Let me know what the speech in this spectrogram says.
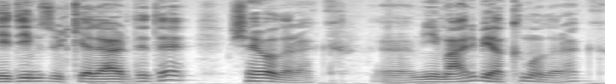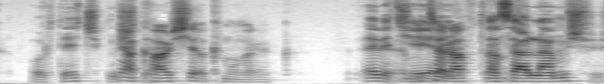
dediğimiz ülkelerde de şey olarak e, mimari bir akım olarak ortaya çıkmıştı. Ya karşı akım olarak Evet, şeye, bir taraftan tasarlanmış e,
